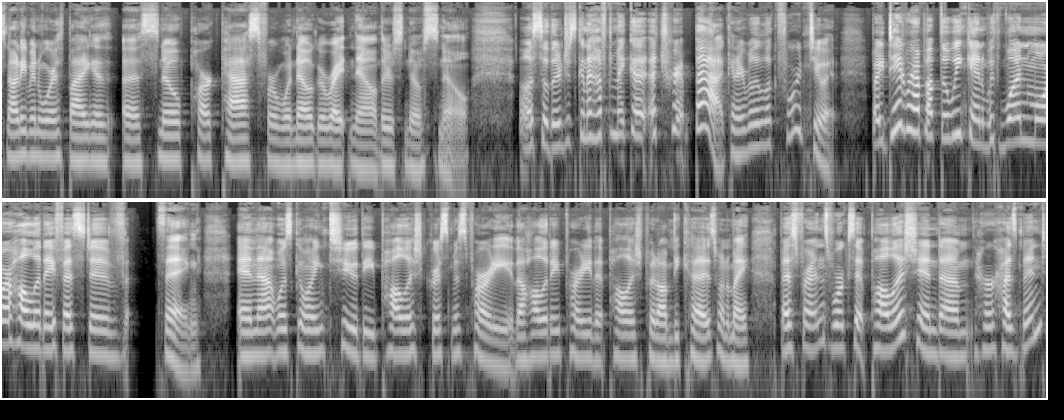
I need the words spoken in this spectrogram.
It's not even worth buying a, a snow park pass for Wanoga right now. There's no snow. Uh, so they're just going to have to make a, a trip back, and I really look forward to it. But I did wrap up the weekend with one more holiday festive thing. And that was going to the Polish Christmas party, the holiday party that Polish put on because one of my best friends works at Polish and um, her husband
